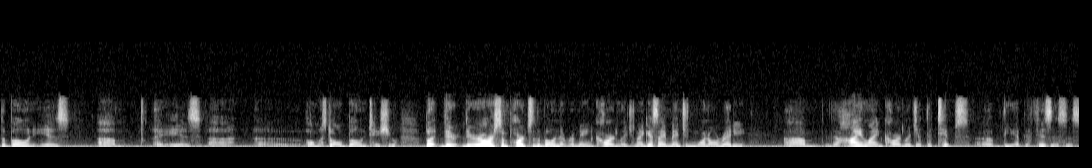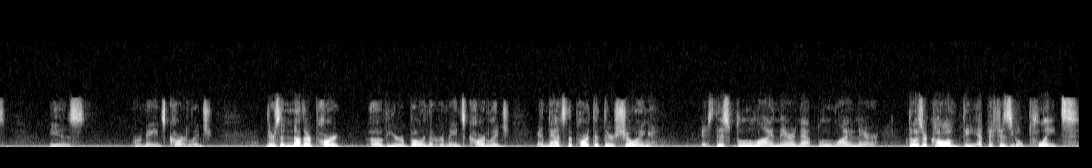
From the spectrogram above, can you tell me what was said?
the bone is um, is uh, uh, almost all bone tissue. But there there are some parts of the bone that remain cartilage, and I guess I mentioned one already. Um, the hyaline cartilage at the tips of the epiphysis is, is remains cartilage. There's another part of your bone that remains cartilage, and that's the part that they're showing as this blue line there and that blue line there. Those are called the epiphyseal plates.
